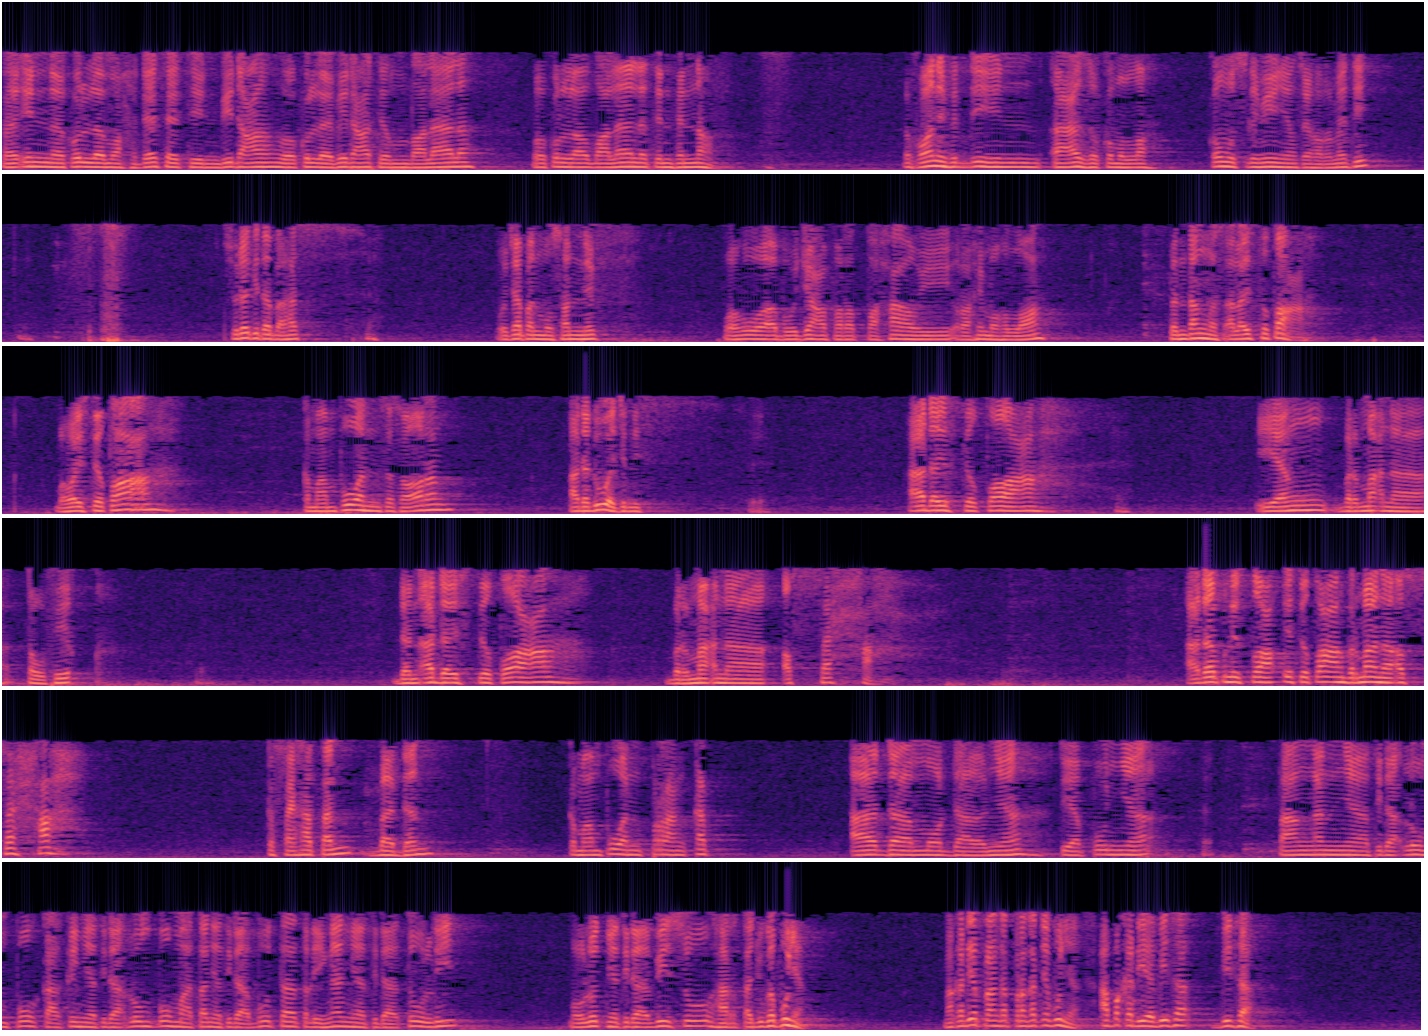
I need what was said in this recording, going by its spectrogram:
فإن كل محدثة بدعة وكل بدعة ضلالة وكل ضلالة في النار. إخواني في الدين أعزكم الله. كمسلمين يا حرمتي؟ سورة كتاب أحس وجابا المصنف وهو أبو جعفر الطحاوي رحمه الله tentang masalah استطاعه bahwa istita'ah kemampuan seseorang ada dua jenis. Ada istita'ah yang bermakna taufik dan ada istita'ah bermakna as-sahhah. Adapun istita'ah bermakna as-sahhah kesehatan badan, kemampuan perangkat, ada modalnya, dia punya tangannya tidak lumpuh, kakinya tidak lumpuh, matanya tidak buta, telinganya tidak tuli, mulutnya tidak bisu, harta juga punya. Maka dia perangkat-perangkatnya punya. Apakah dia bisa? Bisa.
